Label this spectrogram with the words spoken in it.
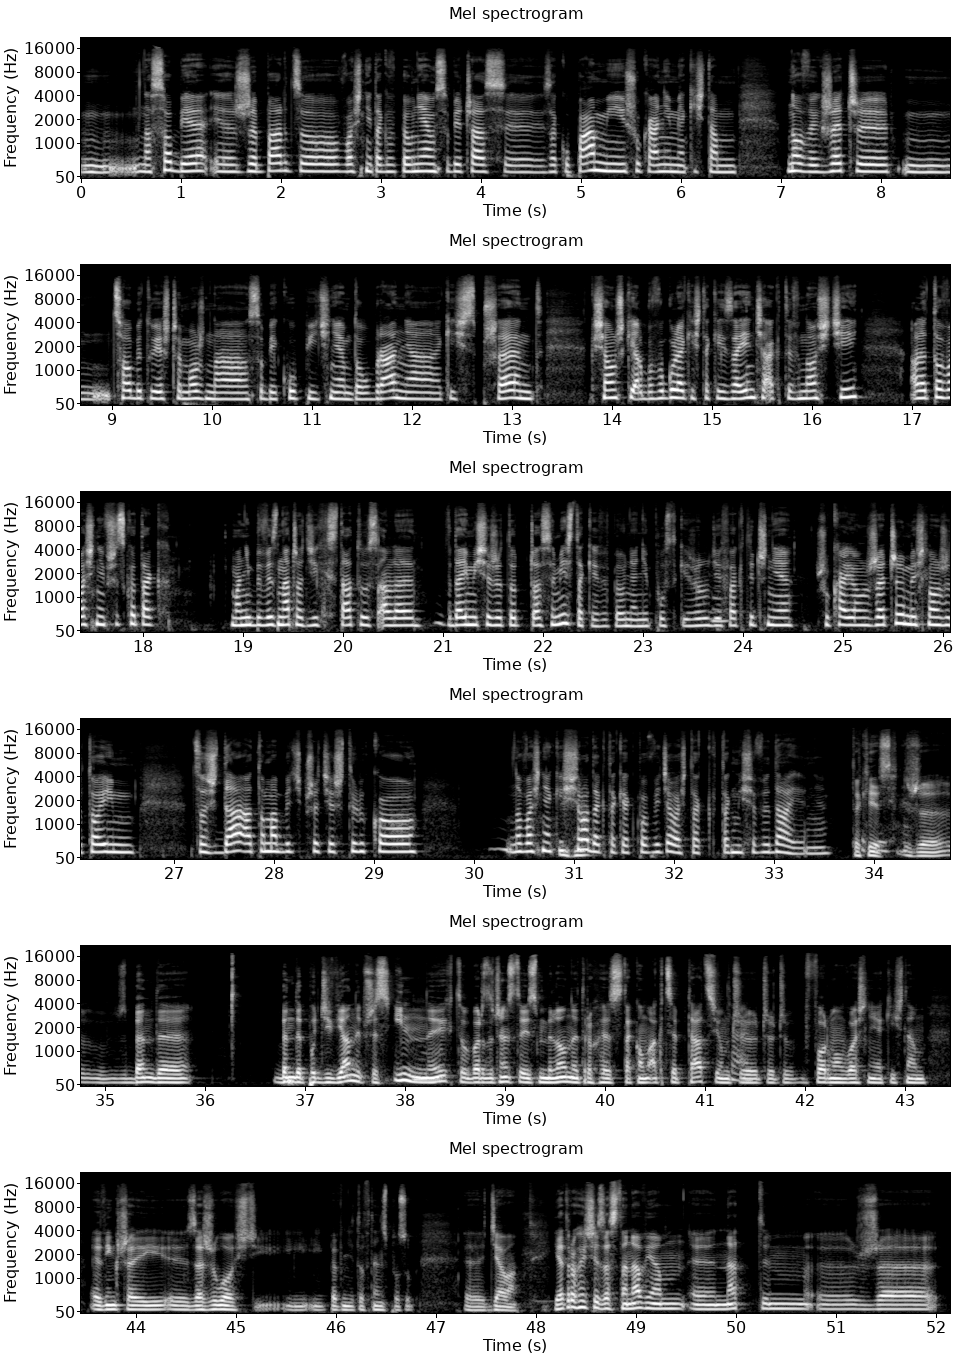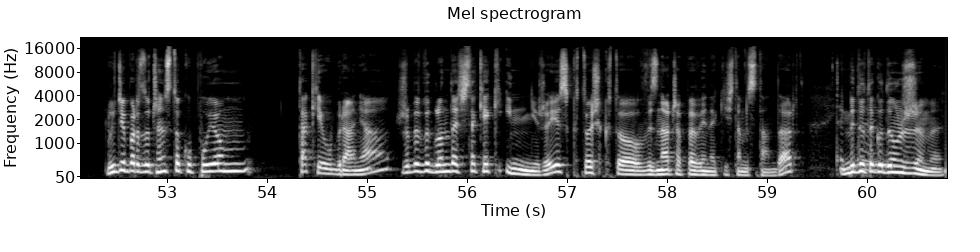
mm, na sobie, e, że bardzo właśnie tak wypełniają sobie czas e, zakupami, szukaniem jakichś tam nowych rzeczy, mm, co by tu jeszcze można sobie kupić, nie wiem, do ubrania, jakiś sprzęt, książki albo w ogóle jakieś takie zajęcia, aktywności, ale to właśnie wszystko tak ma niby wyznaczać ich status, ale wydaje mi się, że to czasem jest takie wypełnianie pustki, że ludzie faktycznie szukają rzeczy, myślą, że to im coś da, a to ma być przecież tylko no właśnie jakiś środek, tak jak powiedziałaś, tak, tak mi się wydaje, nie? Tak Tak jest, że będę, będę podziwiany przez innych, to bardzo często jest mylone trochę z taką akceptacją, Tak. czy, czy, czy formą właśnie jakiejś tam e, większej e, zażyłości i, i pewnie to w ten sposób e, działa. Ja trochę się zastanawiam nad tym, że ludzie bardzo często kupują takie ubrania, żeby wyglądać tak jak inni, że jest ktoś, kto wyznacza pewien jakiś tam standard i my do tak. tego dążymy.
